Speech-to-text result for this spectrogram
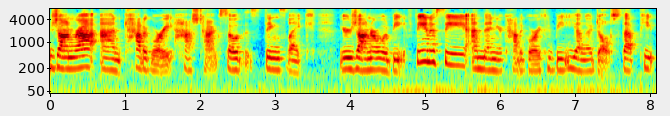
genre and category hashtag. So things like your genre would be fantasy, and then your category could be young adults. That pe-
